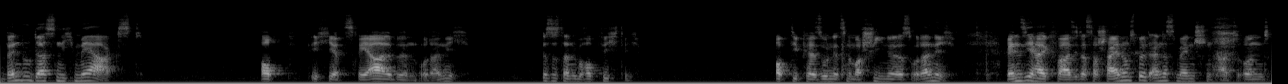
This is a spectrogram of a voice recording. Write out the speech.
Wenn du das nicht merkst, ob ich jetzt real bin oder nicht, ist es dann überhaupt wichtig? Ob die Person jetzt eine Maschine ist oder nicht. Wenn sie halt quasi das Erscheinungsbild eines Menschen hat und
